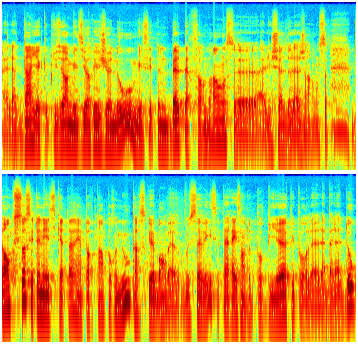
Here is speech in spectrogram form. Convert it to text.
Euh, là-dedans, il y a que plusieurs médias régionaux, mais c'est une belle performance euh, à l'échelle de l'agence. Donc ça, c'est un indicateur important pour nous parce que, bon, ben, vous le savez, c'est pareil sans doute pour Pierre puis pour la balado.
